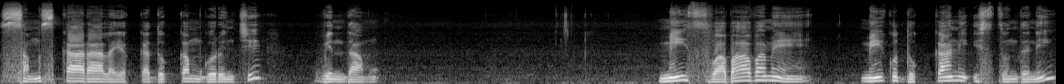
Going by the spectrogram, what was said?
సంస్కారాల యొక్క దుఃఖం గురించి విందాము. మీ స్వభావమే మీకు దుఃఖాన్ని ఇస్తుందని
